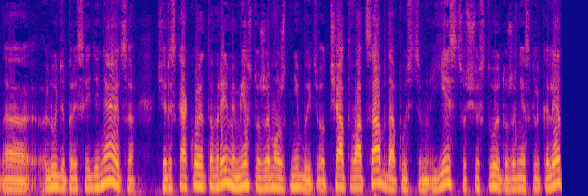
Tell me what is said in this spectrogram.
э, люди присоединяются, через какое-то время мест уже может не быть. Вот чат WhatsApp, допустим, есть, существует уже несколько лет,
